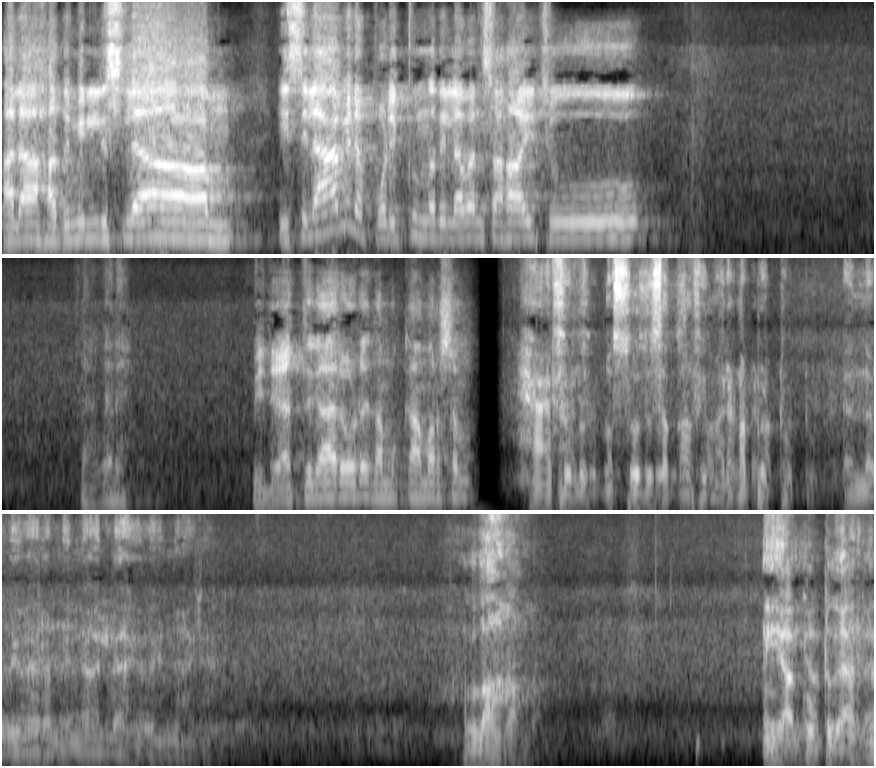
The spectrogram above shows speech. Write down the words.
അലാ ഹദ്മിൽ ഇസ്ലാം. ഇസ്ലാമിനെ പൊളിക്കുന്നതിൽ അവൻ സഹായിച്ചു. അങ്ങനെ വിദേഹത്തുകാരോട് നമുക്ക് അമർഷം. ഹാഫിദ് മസൂദ് സഖാഫി മരണപ്പെട്ടു. എന്ന വിവരം ഇന്നാല്ലാഹി എന്നാൽ അല്ലാ നീ ആ കൂട്ടുകാരന്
